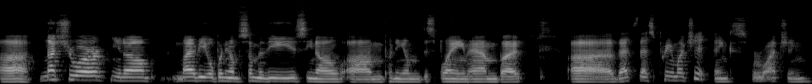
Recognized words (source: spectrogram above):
Uh, not sure, you know, might be opening up some of these, you know, um, putting them, displaying them, but uh, that's that's pretty much it. Thanks for watching.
